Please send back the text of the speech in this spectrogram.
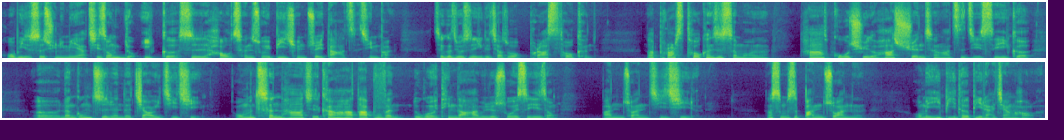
货币的社群里面啊，其中有一个是号称所谓币圈最大的资金盘，这个就是一个叫做 Plus Token。那 Plus Token 是什么呢？它过去的话宣称它自己是一个呃人工智能的交易机器。我们称它，其实看到它大部分，如果你听到，他们就说是一种搬砖机器了。那什么是搬砖呢？我们以比特币来讲好了，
